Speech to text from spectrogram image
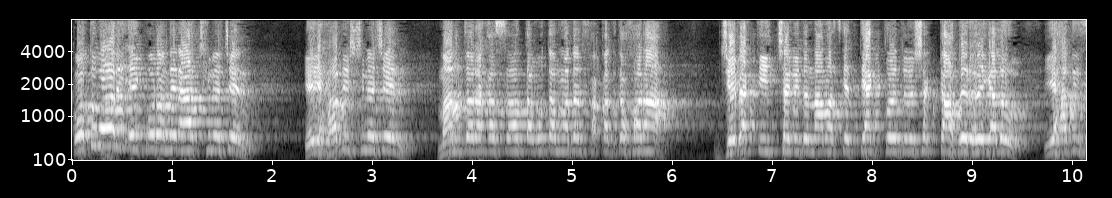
কতবার এই কোরআনের আজ শুনেছেন? এই হাদিস শুনেছেন? মান্তরাকা সালাতা মুতামাদান ফাকাদ কাফারা। যে ব্যক্তি ইচ্ছাকৃত নামাজকে ত্যাগ করে দিল সে কাফের হয়ে গেল। এই হাদিস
